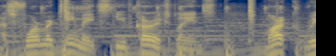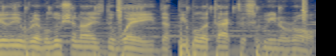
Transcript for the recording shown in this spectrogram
As former teammate Steve Kerr explains, Mark really revolutionized the way that people attack the screen and roll.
